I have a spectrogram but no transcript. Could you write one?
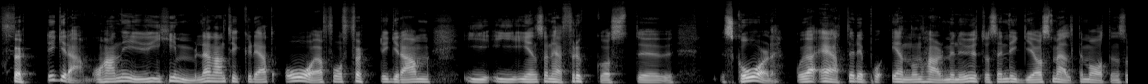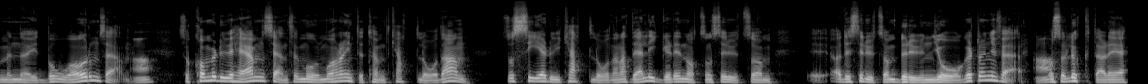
40 gram och han är ju i himlen. Han tycker det att åh, jag får 40 gram i, i, i en sån här frukostskål skål och jag äter det på en och en halv minut och sen ligger jag och smälter maten som en nöjd boaorm sen. Ja. Så kommer du hem sen, för mormor har inte tömt kattlådan. Så ser du i kattlådan att där ligger det något som ser ut som eh, ja, det ser ut som brun yoghurt ungefär. Ja. Och så luktar det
